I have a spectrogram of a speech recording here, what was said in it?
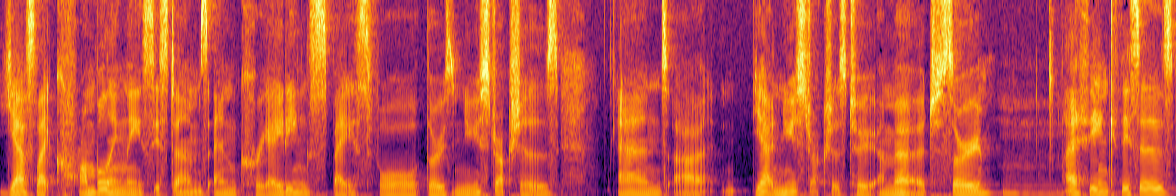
yes, like crumbling these systems and creating space for those new structures and, uh, yeah, new structures to emerge. So mm. I think this is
